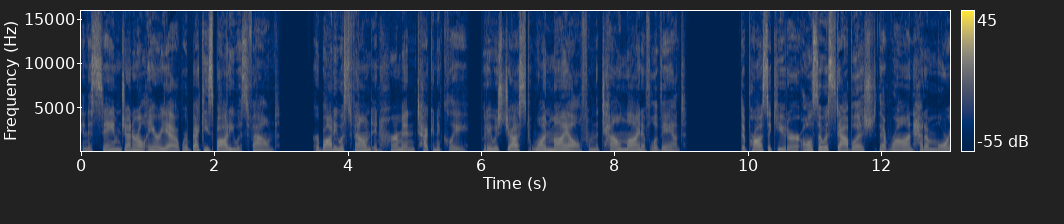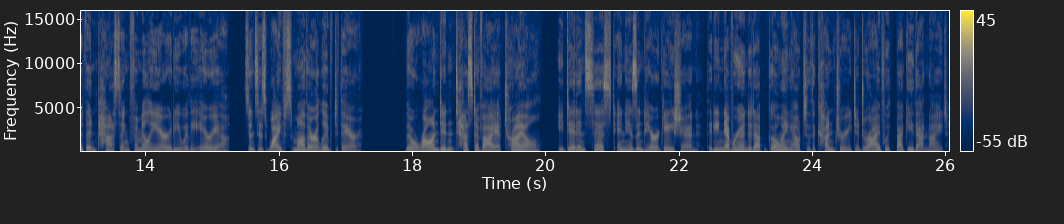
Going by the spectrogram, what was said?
in the same general area where Becky's body was found. Her body was found in Hermon, technically, but it was just one mile from the town line of Levant. The prosecutor also established that Ron had a more than passing familiarity with the area, since his wife's mother lived there. Though Ron didn't testify at trial, he did insist in his interrogation that he never ended up going out to the country to drive with Becky that night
